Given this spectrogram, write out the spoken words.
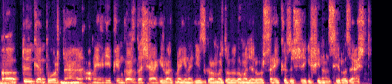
A tőkeportál, ami egyébként gazdaságilag megint egy izgalmas dolog, a magyarországi közösségi finanszírozást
